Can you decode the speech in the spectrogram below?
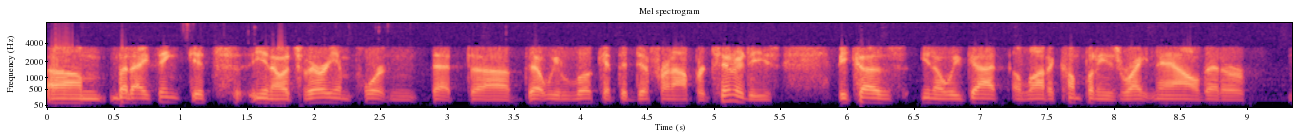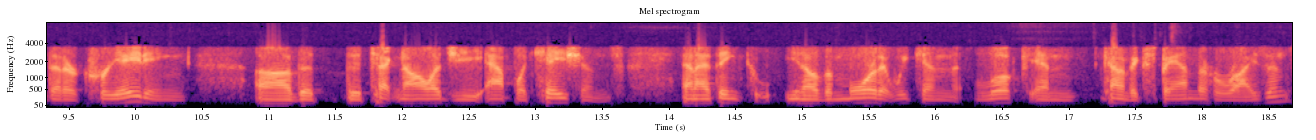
Um, but I think it's you know it's very important that uh, that we look at the different opportunities because you know we've got a lot of companies right now that are that are creating uh, the the technology applications. And I think you know the more that we can look and kind of expand the horizons,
